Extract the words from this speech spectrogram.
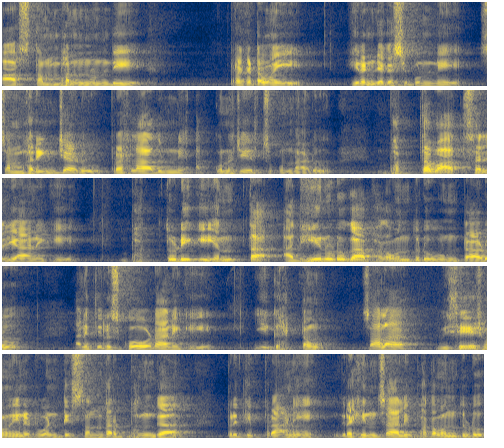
ఆ స్తంభం నుండి ప్రకటమై హిరణ్యకశిపుణ్ణి సంహరించాడు ప్రహ్లాదుణ్ణి అక్కున చేర్చుకున్నాడు. భక్త వాత్సల్యానికి భక్తుడికి ఎంత అధీనుడుగా భగవంతుడు ఉంటాడు అని తెలుసుకోవడానికి ఈ ఘట్టం చాలా విశేషమైనటువంటి సందర్భంగా ప్రతి ప్రాణి గ్రహించాలి. భగవంతుడు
